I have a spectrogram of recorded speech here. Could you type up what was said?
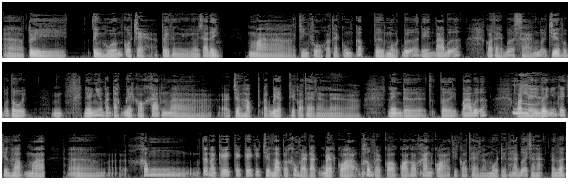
à, tùy tình huống của trẻ tùy từng tình huống gia đình mà chính phủ có thể cung cấp từ một bữa đến ba bữa có thể bữa sáng bữa trưa và bữa tối ừ. nếu như mà đặc biệt khó khăn và ờ, trường hợp đặc biệt thì có thể là, là lên tới tới ba bữa còn yeah. nếu với những cái trường hợp mà không tức là cái cái cái cái trường hợp nó không phải đặc biệt quá cũng không phải có quá khó khăn quá thì có thể là một đến hai bữa chẳng hạn vân vân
